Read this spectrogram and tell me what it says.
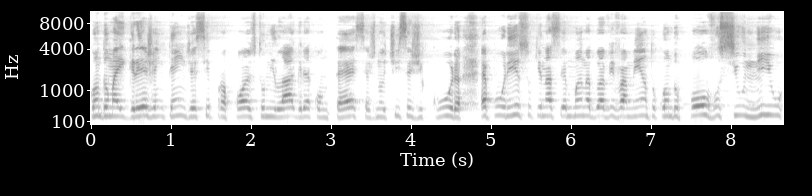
quando uma igreja entende esse propósito, o milagre acontece, as notícias de cura. É por isso que na semana do avivamento, quando o povo se uniu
